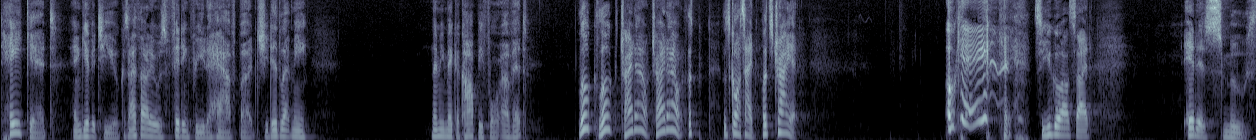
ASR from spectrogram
take it and give it to you because I thought it was fitting for you to have, but she did let me let me make a copy for of it. Look, look, try it out, try it out. Let, let's go outside. Let's try it. Okay. Okay, so you go outside. It is smooth.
